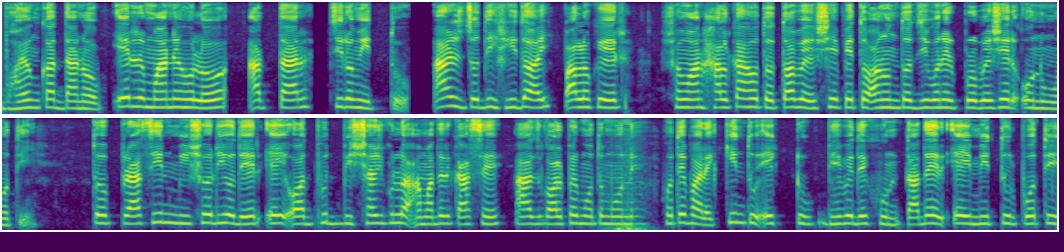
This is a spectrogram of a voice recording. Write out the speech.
ভয়ঙ্কর দানব। এর মানে হলো আত্মার চিরমৃত্যু। আর যদি হৃদয় পালকের সমান হালকা হতো, তবে সে পেত অনন্ত জীবনের প্রবেশের অনুমতি। তো প্রাচীন মিশরীয়দের এই অদ্ভুত বিশ্বাসগুলো আমাদের কাছে আজ গল্পের মতো মনে হতে পারে। কিন্তু একটু ভেবে দেখুন, তাদের এই মৃত্যুর প্রতি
